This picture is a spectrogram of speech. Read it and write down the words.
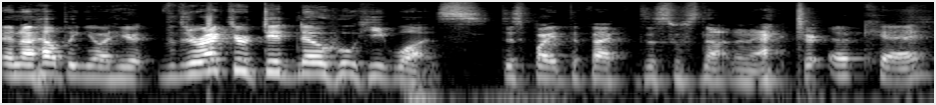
and I'm helping you out here, the director did know who he was, despite the fact that this was not an actor. Uh, Okay.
